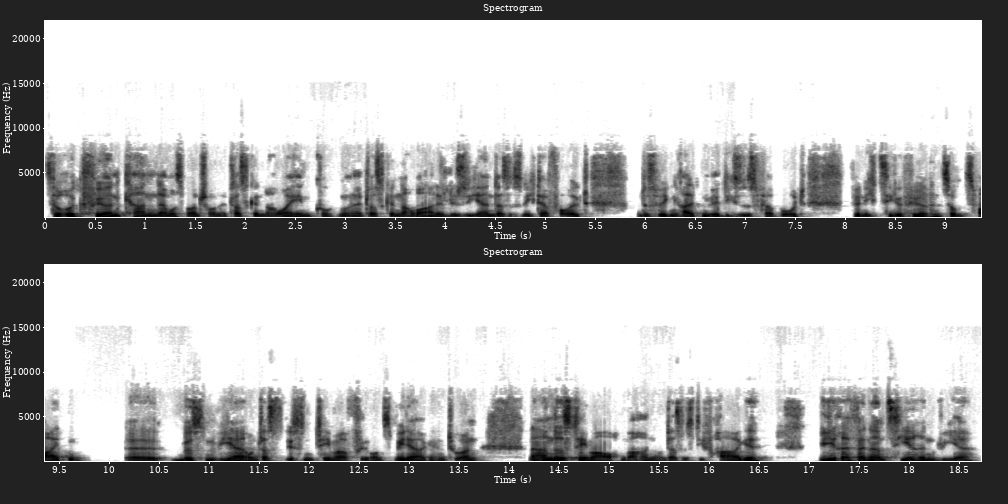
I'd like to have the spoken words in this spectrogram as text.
zurückführen kann. Da muss man schon etwas genauer hingucken und etwas genauer analysieren. Das ist nicht erfolgt. Und deswegen halten wir dieses Verbot für nicht zielführend. Zum Zweiten äh, müssen wir, und das ist ein Thema für uns Mediaagenturen, ein anderes Thema auch machen. Und das ist die Frage, wie refinanzieren wir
